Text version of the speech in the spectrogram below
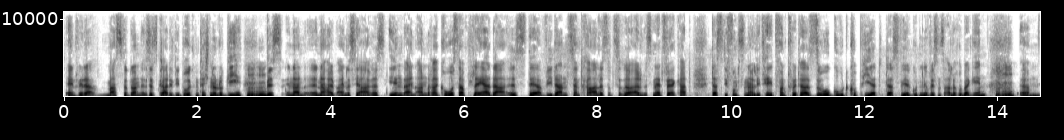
Entweder Mastodon ist jetzt gerade die Brückentechnologie, mhm. bis in ein, innerhalb eines Jahres irgendein anderer großer Player da ist, der wieder ein zentrales soziales Netzwerk hat, das die Funktionalität von Twitter so gut kopiert, dass wir guten Gewissens alle rübergehen. Mhm. Ähm,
